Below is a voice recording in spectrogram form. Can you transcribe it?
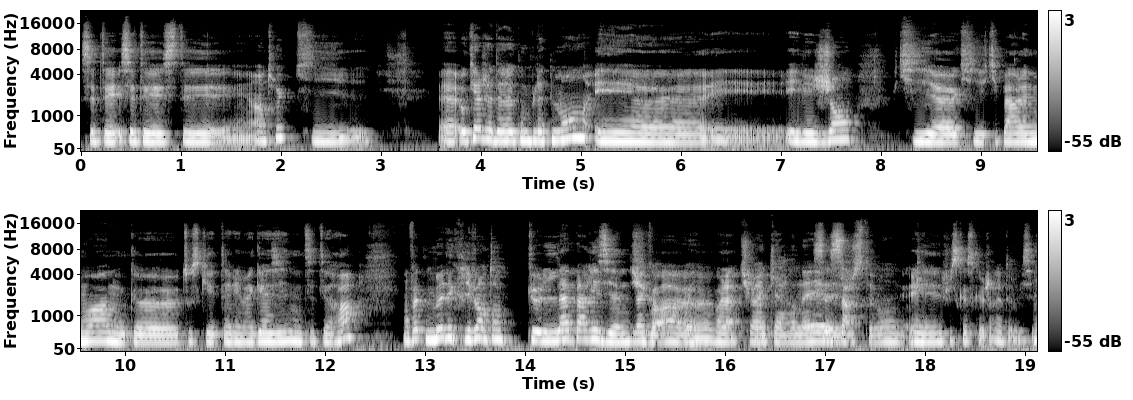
c'était c'était c'était un truc qui euh, auquel j'adhérais complètement et, euh, et et les gens qui, euh, qui qui parlaient de moi donc tout ce qui était les magazines etc en fait me décrivaient en tant que la parisienne tu vois voilà Tu incarnais C'est ça. justement. et jusqu'à ce que j'arrête laisser.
